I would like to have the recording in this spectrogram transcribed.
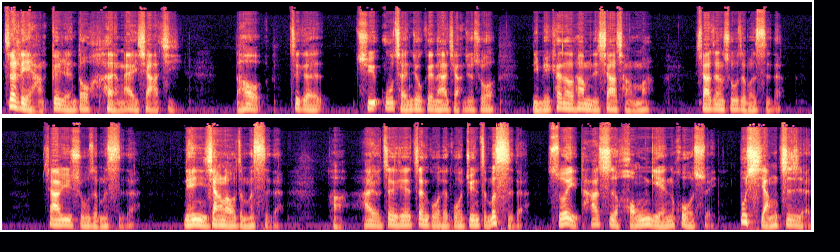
这两个人都很爱夏姬。然后这个屈乌臣就跟他讲，就说。你没看到他们的下场了吗？夏正书怎么死的？夏玉叔怎么死的？连尹香老怎么死的？啊，还有这些郑国的国君怎么死的？所以他是红颜祸水，不祥之人。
